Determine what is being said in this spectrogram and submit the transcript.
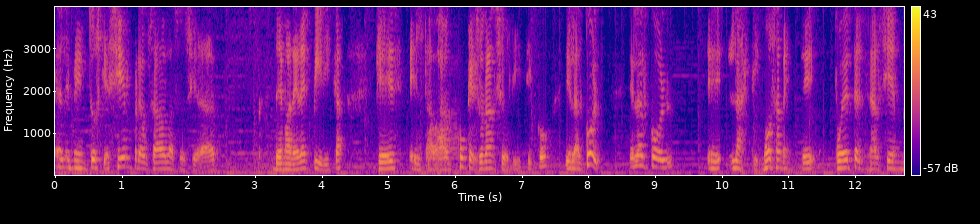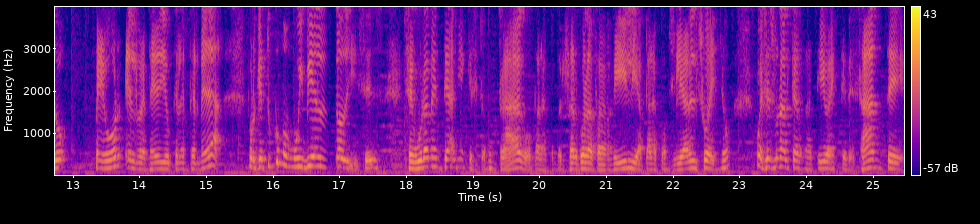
elementos que siempre ha usado la sociedad de manera empírica, que es el tabaco, que es un ansiolítico, y el alcohol. El alcohol, eh, lastimosamente, puede terminar siendo peor el remedio que la enfermedad. Porque tú como muy bien lo dices, seguramente alguien que se toma un trago para conversar con la familia, para conciliar el sueño, pues es una alternativa interesante,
